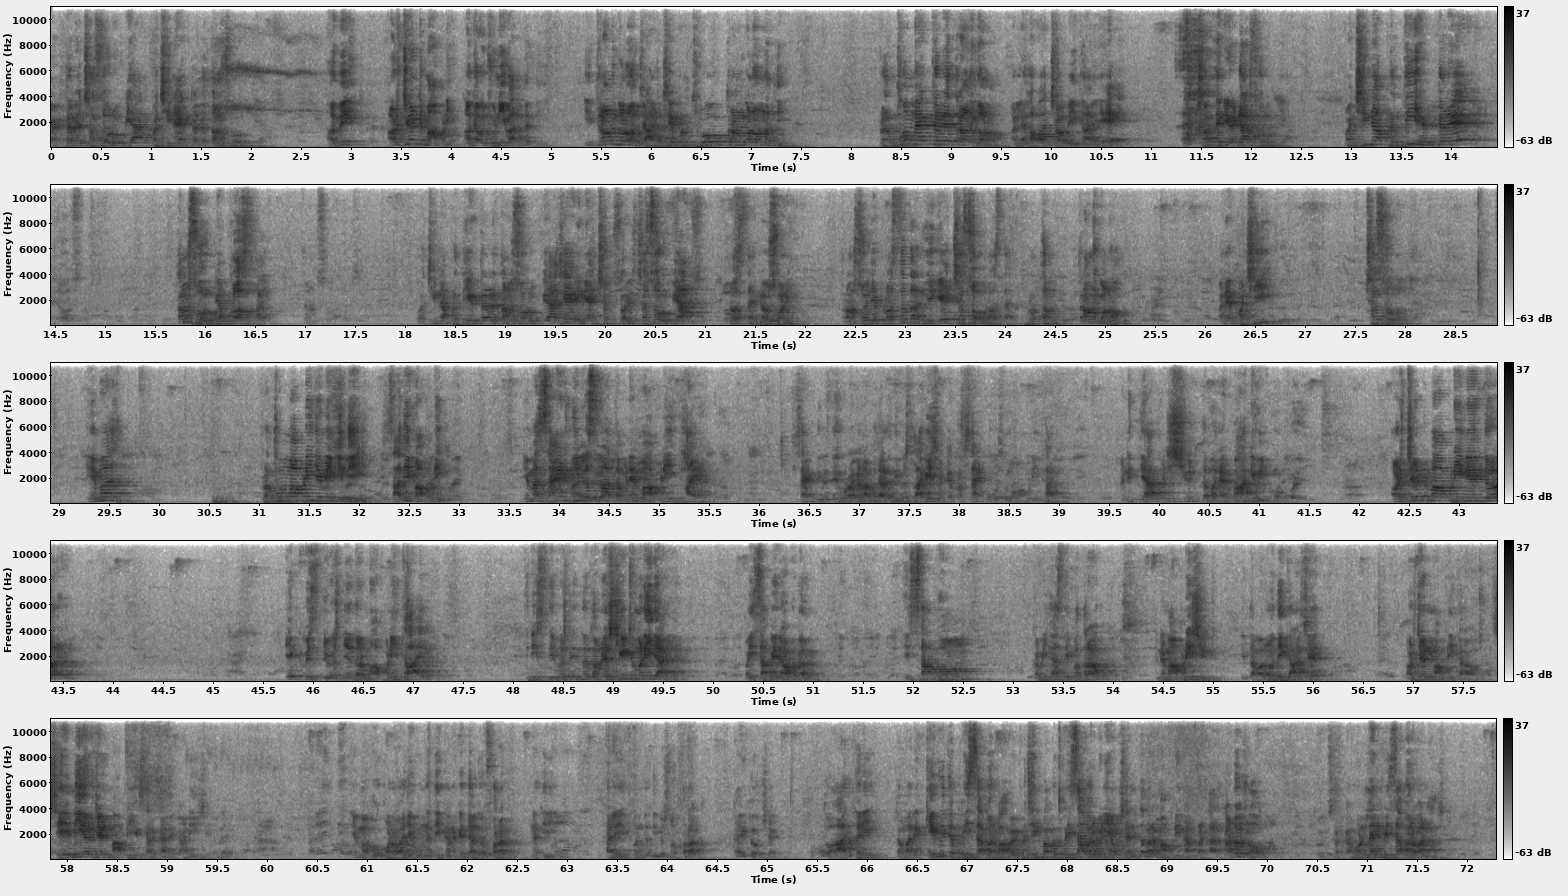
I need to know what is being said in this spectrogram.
હેક્ટરે છસો રૂપિયા પછીના હેક્ટરે ત્રણસો રૂપિયા. હવે અર્જન્ટ માપણી, અગાઉ જૂની વાત હતી એ ત્રણ ગણો ચાર્જ છે, પણ થ્રુ ત્રણ ગણો નથી. પ્રથમ હેક્ટરે ત્રણ ગણો, એટલે હવા છ વીઘા એ છ અઢારસો રૂપિયા. પછીના પ્રતિ હેક્ટરે ત્રણસો રૂપિયા પ્લસ થાય. પછીના પ્રતિ હેક્ટરે ત્રણસો રૂપિયા છે, એને સોરી છસો રૂપિયા પ્લસ થાય. નવસો ની ત્રણસો જે પ્લસ થતા એ છસો પ્લસ થાય. પ્રથમ ત્રણ ગણો, અને પછી છસો રૂપિયા. એમાં પ્રથમ માપણી જે મેં કીધી, સાદી માપણી. એમાં સાઠ દિવસમાં તમને માપણી થાય. સાઠ દિવસથી થોડા ઘણા વધારે દિવસ લાગી શકે, પણ સાઠ દિવસમાં માપણી થાય. અને ત્યાર પછી શીટ તમારે ભાગવી પડે. અર્જન્ટ માપણીની અંદર એકવીસ દિવસની અંદર માપણી થાય. ત્રીસ દિવસની અંદર તમને શીટ મળી જાય. પૈસા પહેર્યા વગર. હિસાબ ફોર્મ કવિતાસ્તી પત્રક અને માપણી શીટ. એ તમારો અધિકાર છે. અર્જન્ટ માપણી કરાવો છો. સેમી અર્જન્ટ માપણી સરકારે કાઢી છે. હવે એમાં બહુ પડવા જેવું નથી, કારણ કે દાદો ફરક નથી. ખાલી પંદર દિવસનો ફરક કાયદો છે. તો આ થઈ, તમારે કેવી રીતે પૈસા ભરવા હવે પછી બાબત પૈસા ભરવાની આવશે ને તમારે માપણીના પ્રકાર કાઢો છો. તો સરકાર ઓનલાઈન પૈસા ભરવાના છે.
